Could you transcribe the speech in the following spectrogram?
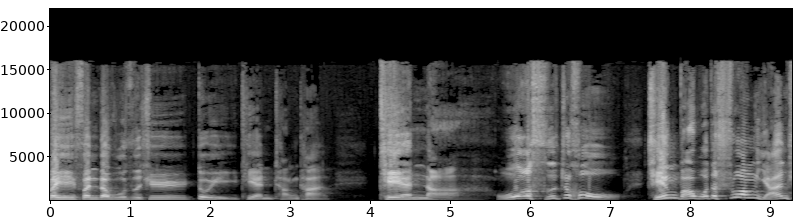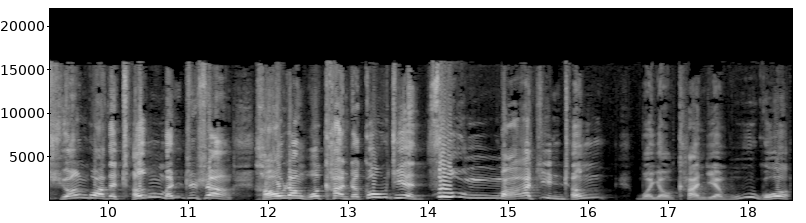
悲愤的伍子胥对天长叹。天哪！我死之后，请把我的双眼悬挂在城门之上，好让我看着勾践纵马进城。我要看见吴国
